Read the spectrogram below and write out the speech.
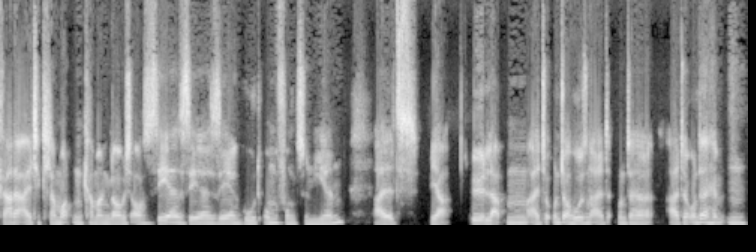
gerade alte Klamotten kann man, glaube ich, auch sehr, sehr, sehr gut umfunktionieren als ja, Öllappen, alte Unterhosen, alte, unter, alte Unterhemden,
